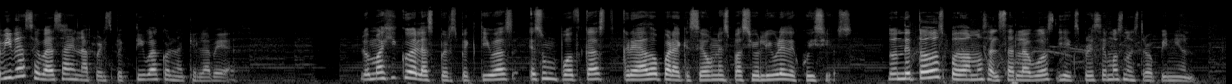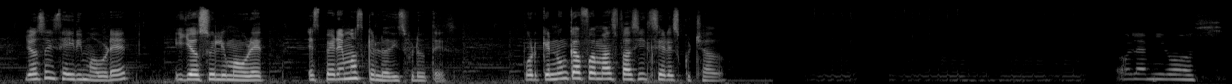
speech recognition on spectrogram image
vida se basa en la perspectiva con la que la veas. Lo mágico de las perspectivas es un podcast creado para que sea un espacio libre de juicios. Donde todos podamos alzar la voz y expresemos nuestra opinión. Yo soy Sadie Mouret. Y yo soy Mouret. Esperemos que lo disfrutes. Porque nunca fue más fácil ser escuchado. Hola amigos.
